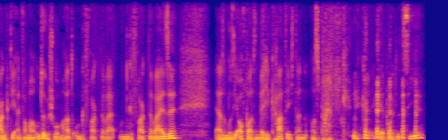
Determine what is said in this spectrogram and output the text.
Bank die einfach mal untergeschoben hat, ungefragterweise. ungefragterweise. Also muss ich aufpassen, welche Karte ich dann aus meinem Geldbeutel ziehe.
